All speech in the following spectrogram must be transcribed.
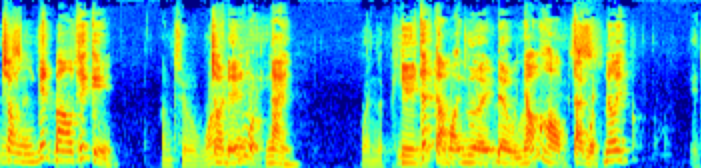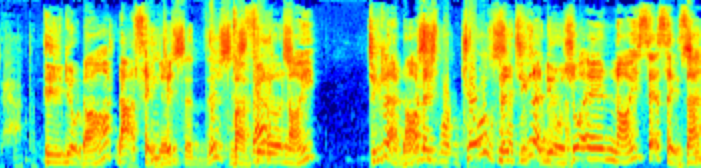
trong biết bao thế kỷ, cho đến một ngày, khi tất cả mọi người đều nhóm họp tại một nơi, thì điều đó đã xảy đến. Và Führer nói, chính là đó đây. Đây chính là điều Joel nói sẽ xảy ra.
